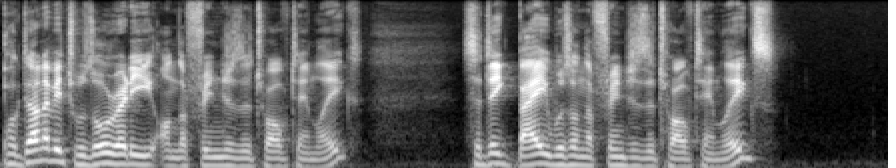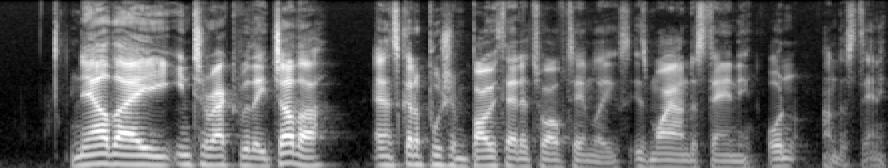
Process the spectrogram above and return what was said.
Bogdanovic was already on the fringes of 12 team leagues. Sadiq Bey was on the fringes of 12 team leagues. Now they interact with each other, and it's going to push them both out of 12 team leagues, is my understanding. Or understanding.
